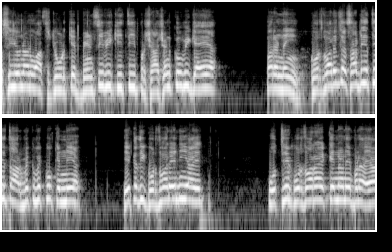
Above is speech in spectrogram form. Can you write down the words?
ਅਸੀਂ ਉਹਨਾਂ ਨੂੰ ਹੱਥ ਜੋੜ ਕੇ ਬੇਨਤੀ ਵੀ ਕੀਤੀ, ਪ੍ਰਸ਼ਾਸਨ ਕੋ ਵੀ ਗਏ ਆ। ਪਰ ਨਹੀਂ, ਗੁਰਦੁਆਰੇ ਤਾਂ ਸਾਡੇ ਇੱਥੇ ਧਾਰਮਿਕ ਵੇਖੋ ਕਿੰਨੇ ਆ। ਇਹ ਕਦੀ ਗੁਰਦੁਆਰੇ ਨਹੀਂ ਆਏ। ਉੱਥੇ ਗੁਰਦੁਆਰਾ ਇੱਕ ਇਹਨਾਂ ਨੇ ਬਣਾਇਆ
